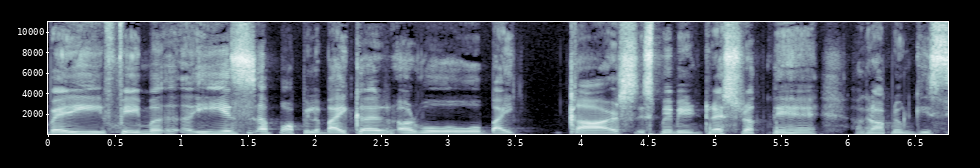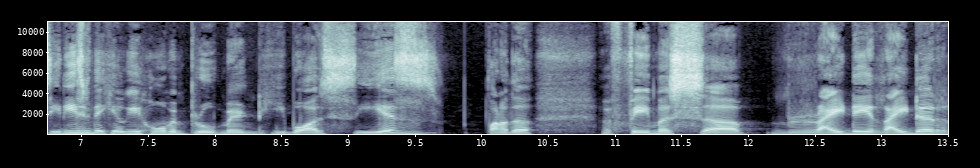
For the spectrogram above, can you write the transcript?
very famous he is a popular biker और वो बाइक कार्स इसमें भी इंटरेस्ट रखते हैं अगर आपने उनकी सीरीज़ भी देखी होगी home improvement he was he is one of the famous ride rider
